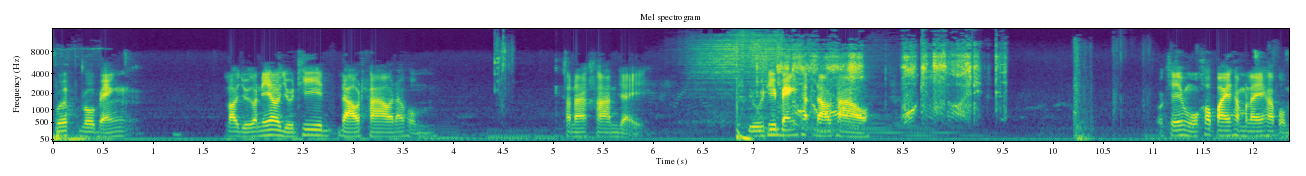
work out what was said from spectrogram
First World Bank เราอยู่ตอนนี้เราอยู่ที่ดาวทาวนะผม ธนาคารใหญ่ อยู่ที่แบงค์ดาวทาวโอเคหมูเข้าไปทำอะไรครับผม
